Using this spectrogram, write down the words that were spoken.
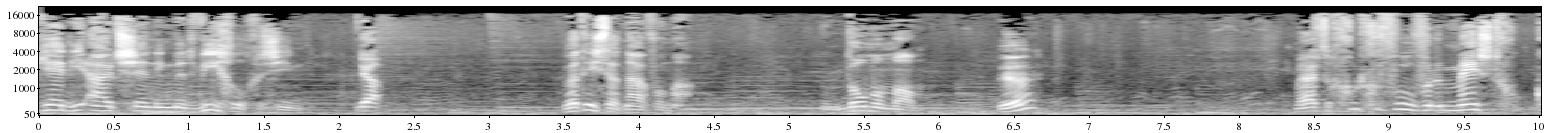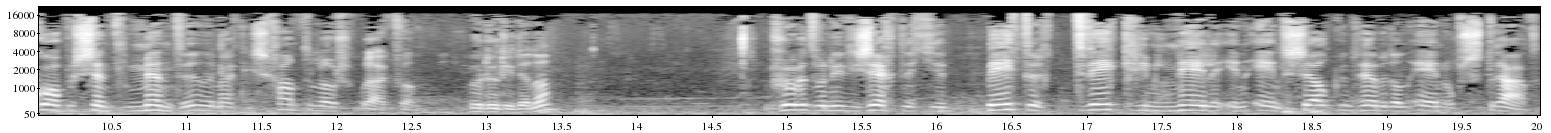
Heb jij die uitzending met Wiegel gezien? Ja, Wat is dat nou voor man? een domme man. Ja? Maar hij heeft een goed gevoel voor de meest goedkope sentimenten. En daar maakt hij schaamteloos gebruik van. Hoe doet hij dat dan? Bijvoorbeeld wanneer hij zegt dat je beter twee criminelen in één cel kunt hebben dan één op straat.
